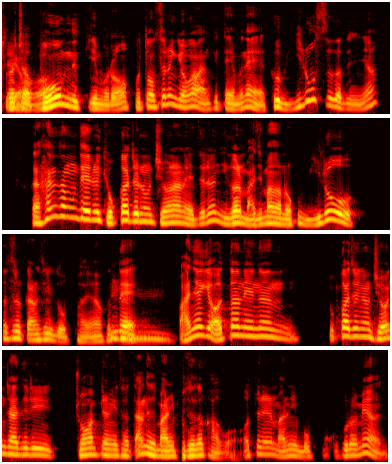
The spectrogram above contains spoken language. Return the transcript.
그렇죠. 보험 느낌으로 보통 쓰는 경우가 많기 때문에 그 위로 쓰거든요. 그러니까 한성대를 교과 전형 지원하는 애들은 이걸 마지막으로 놓고 위로 썼을 가능성이 높아요. 근데 음. 만약에 어떤 애는 교과 전형 지원자들이 종합전형에서 다른 데서 많이 붙어서 가고 어떤 애는 많이 못 붙고 그러면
